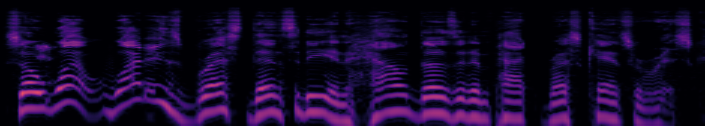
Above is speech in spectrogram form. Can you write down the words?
So, what what is breast density, and how does it impact breast cancer risk?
